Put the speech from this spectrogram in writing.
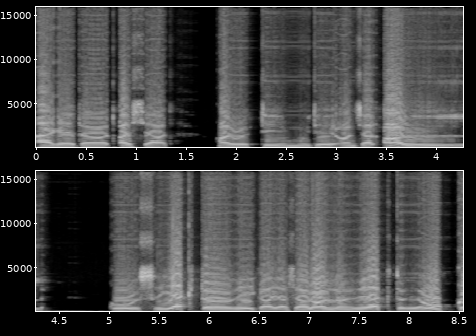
ägedad asjad. arvuti muide on seal all koos reaktoriga ja seal all on reaktori OK,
